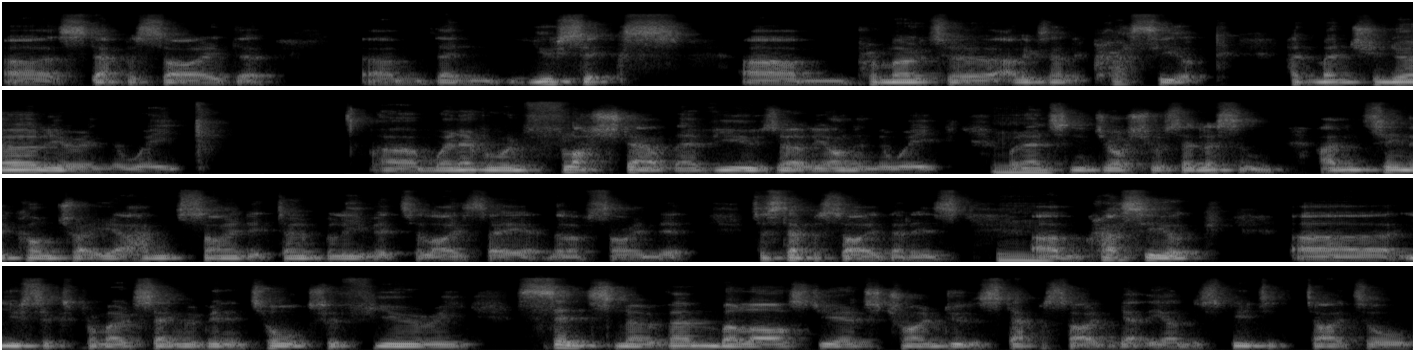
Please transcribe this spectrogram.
uh, step aside that um, then Usyk's um, promoter Alexander Krassyuk had mentioned earlier in the week um, when everyone flushed out their views early on in the week, mm. when Anthony Joshua said, Listen, I haven't seen the contract yet, I haven't signed it, don't believe it till I say it, and then I've signed it. To step aside, that is. Mm. Um, Krassyuk, uh, Usyk's promoter, saying we've been in talks with Fury since November last year to try and do the step aside and get the undisputed title.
